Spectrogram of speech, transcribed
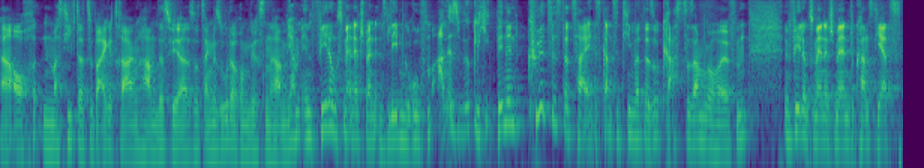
äh, auch massiv dazu beigetragen haben, dass wir sozusagen eine Suda rumgerissen haben. Wir haben Empfehlungsmanagement ins Leben gerufen, alles wirklich binnen kürzester Zeit. Das ganze Team hat da so krass zusammengeholfen. Empfehlungsmanagement, du kannst jetzt,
